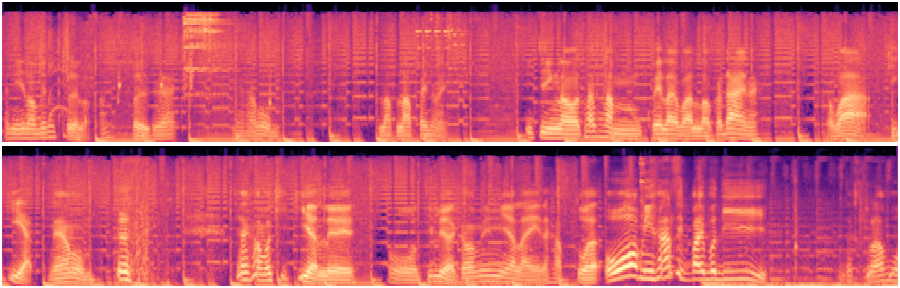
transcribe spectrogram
อันนี้เราไม่ต้องเปิดหรอกเปิดก็ได้นะครับผม รับๆไปหน่อย จริงๆเราถ้าทำเควสรายวันเราก็ได้นะ แต่ว่าขี้เกียจนะครับผม ใช้คำว่าขี้เกียจเลย โอ้ที่เหลือก็ไม่มีอะไรนะครับ ตัว โอ้ มี 50 ใบพอดีนะครับผ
